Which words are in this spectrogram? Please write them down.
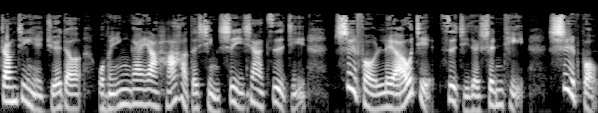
张静也觉得，我们应该要好好的审视一下自己，是否了解自己的身体，是否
